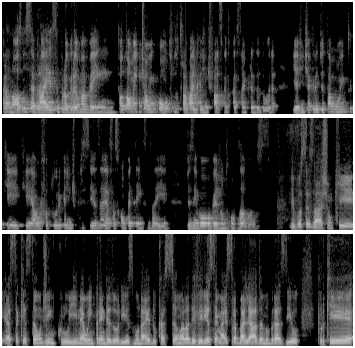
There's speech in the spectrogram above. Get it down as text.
para nós no Sebrae, esse programa vem totalmente ao encontro do trabalho que a gente faz com a educação empreendedora e a gente acredita muito que, que é o futuro que a gente precisa e essas competências aí desenvolver junto com os alunos. E vocês acham que essa questão de incluir né, o empreendedorismo na educação, ela deveria ser mais trabalhada no Brasil porque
